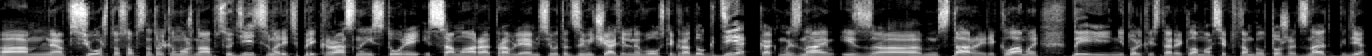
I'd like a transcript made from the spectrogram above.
э, все, что, собственно, только можно обсудить. Смотрите, прекрасные истории из Самары. Отправляемся в этот замечательный Волжский городок, где, как мы знаем, из э, старой рекламы, да и не только из старой рекламы, а все, кто там был, тоже это знают, где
